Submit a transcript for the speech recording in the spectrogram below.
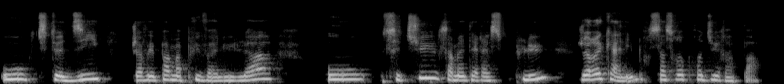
ou tu te dis, j'avais pas ma plus-value là, ou sais-tu, ça m'intéresse plus, je recalibre, ça se reproduira pas.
